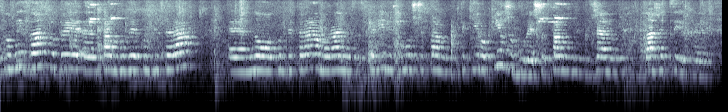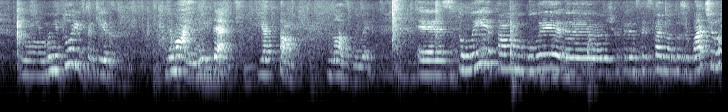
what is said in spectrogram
Основні засоби е, там були комп'ютера, але комп'ютера морально застарілі, тому що там такі роки вже були, що там вже навіть цих е, моніторів таких немає ніде, як там у нас були. Е, Столи там були, е, Катерина Станіславівна теж бачила,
